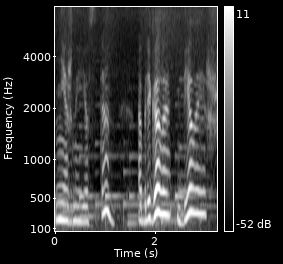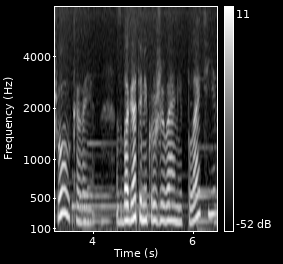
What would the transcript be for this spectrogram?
Нежный ее стан облегала белое шелковое с богатыми кружевами платье,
